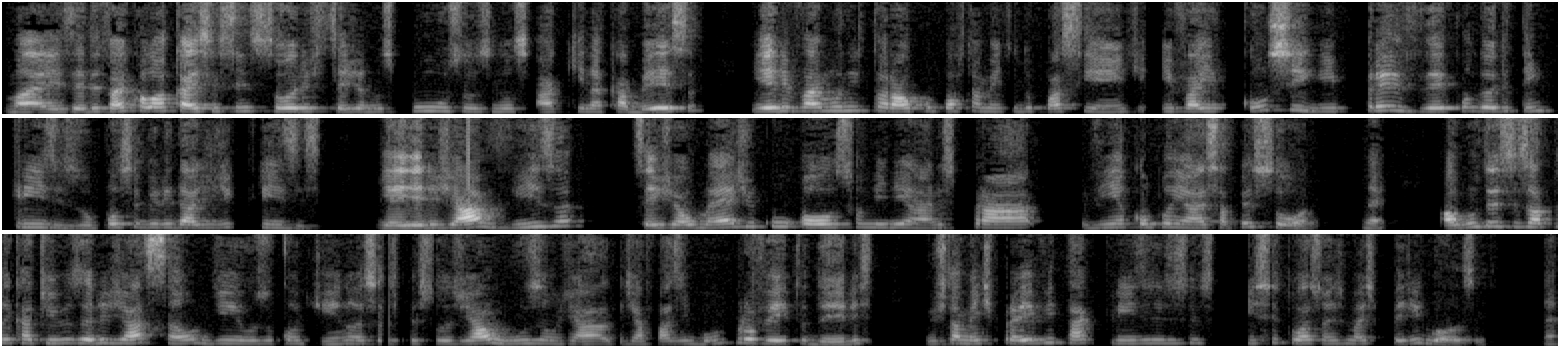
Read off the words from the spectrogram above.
Mas ele vai colocar esses sensores, seja nos pulsos, nos, aqui na cabeça, e ele vai monitorar o comportamento do paciente e vai conseguir prever quando ele tem crises ou possibilidade de crises. E aí ele já avisa, seja o médico ou os familiares, para vir acompanhar essa pessoa, né? Alguns desses aplicativos eles já são de uso contínuo, essas pessoas já usam, já, já fazem bom proveito deles, justamente para evitar crises e situações mais perigosas. Né?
